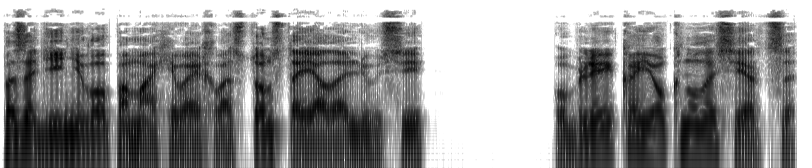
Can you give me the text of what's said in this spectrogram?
Позади него, помахивая хвостом, стояла Люси. У Блейка ёкнуло сердце.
